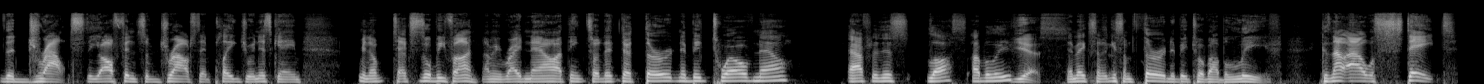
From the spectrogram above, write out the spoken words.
the droughts, the offensive droughts that plagued you in this game, you know Texas will be fine. I mean, right now I think so. They're third in the Big 12 now after this loss, I believe. yes. It makes them get some third in the Big 12, I believe. Because now Iowa State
